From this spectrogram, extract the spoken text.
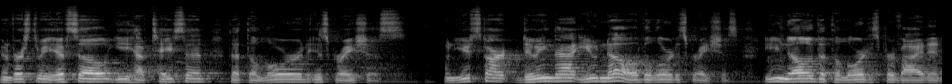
In verse 3, if so, ye have tasted that the Lord is gracious. When you start doing that, you know the Lord is gracious. You know that the Lord has provided.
